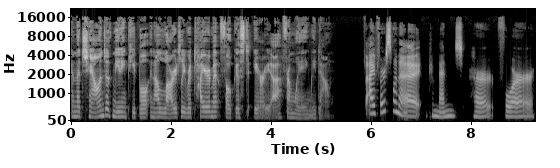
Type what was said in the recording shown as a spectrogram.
and the challenge of meeting people in a largely retirement focused area from weighing me down? I first want to commend her for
